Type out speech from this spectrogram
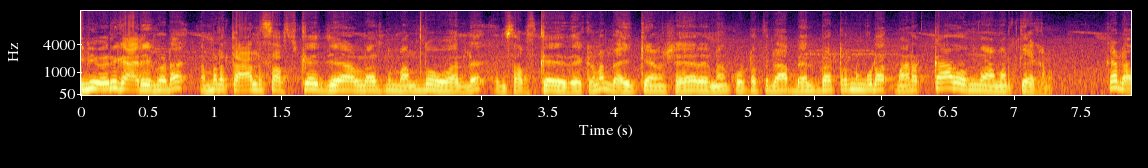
ഇനി ഒരു കാര്യം കൂടെ നമ്മുടെ ചാനൽ സബ്സ്ക്രൈബ് ചെയ്യാനുള്ളവർക്ക് മറന്നു പോകാതെ സബ്സ്ക്രൈബ് ചെയ്തേക്കണം. ലൈക്ക് ചെയ്യണം ഷെയർ ചെയ്യണം. കൂട്ടത്തിൽ ആ ബെൽ ബട്ടണും കൂടെ മറക്കാതെ ഒന്ന് അമർത്തിയേക്കണം. കേട്ടോ?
